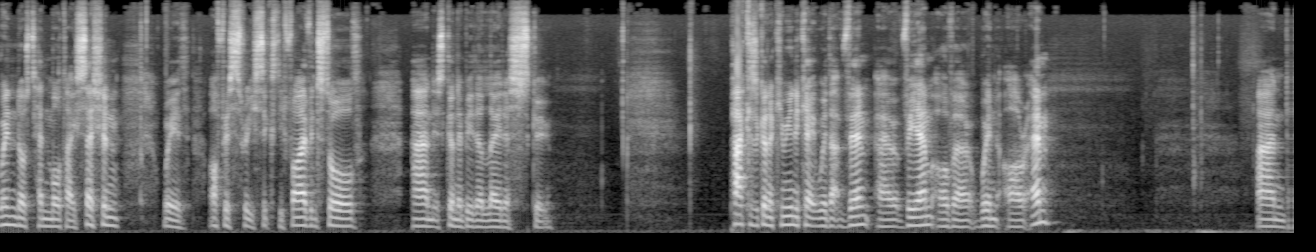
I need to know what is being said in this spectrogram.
Windows 10 multi-session with Office 365 installed and it's going to be the latest SKU. Packers are going to communicate with that VM, uh, VM over WinRM and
